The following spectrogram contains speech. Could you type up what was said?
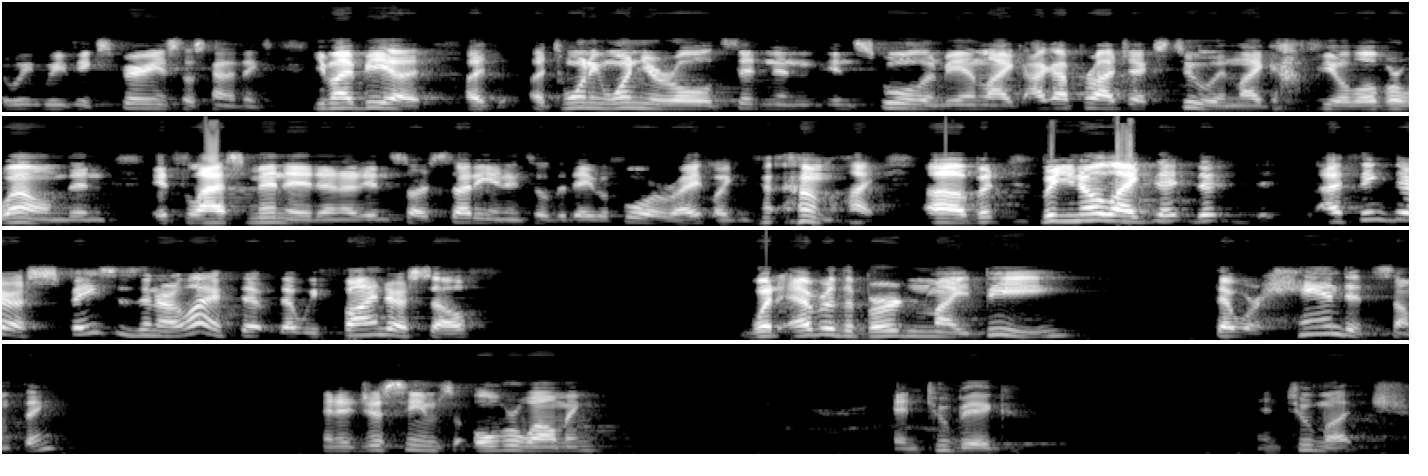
We, have experienced those kind of things. You might be a, a, 21 year old sitting in, in school and being like, I got projects too, and like, I feel overwhelmed, and it's last minute, and I didn't start studying until the day before, right? Like, hi. Uh, but, but you know, like, the, the, I think there are spaces in our life that, that we find ourselves, whatever the burden might be, that we're handed something and it just seems overwhelming and too big and too much.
